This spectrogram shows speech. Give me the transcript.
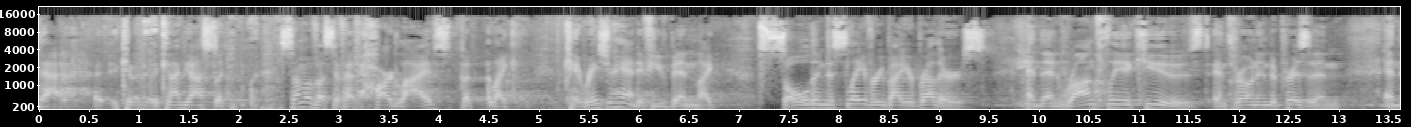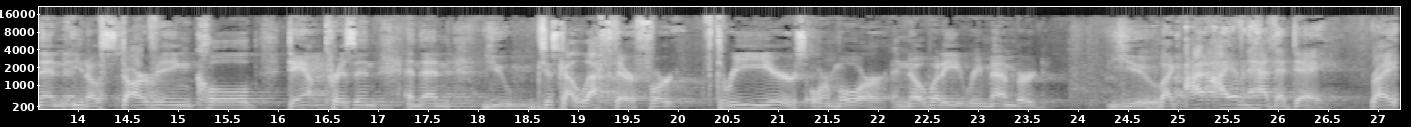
that. Uh, can, can I be honest? Like, some of us have had hard lives, but like, okay, raise your hand if you've been like sold into slavery by your brothers and then wrongfully accused and thrown into prison and then you know starving cold damp prison and then you just got left there for three years or more and nobody remembered you. Like i, I haven't had that day right?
